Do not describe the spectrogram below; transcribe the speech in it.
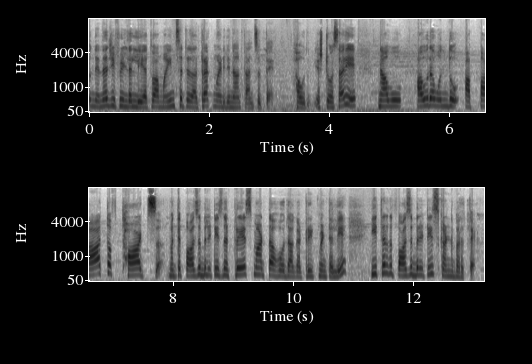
ಒಂದು ಎನರ್ಜಿ ಫೀಲ್ಡಲ್ಲಿ ಅಥವಾ ಮೈಂಡ್ ಸೆಟಲ್ಲಿ ಅಟ್ರ್ಯಾಕ್ಟ್ ಮಾಡಿದ್ದೀನ ಅಂತ ಅನಿಸುತ್ತೆ. ಹೌದು, ಎಷ್ಟೋ ಸಾರಿ ನಾವು ಅವರ ಒಂದು, ಆ ಪಾತ್ ಆಫ್ ಥಾಟ್ಸ್ ಮತ್ತು ಪಾಸಿಬಿಲಿಟೀಸ್ನ ಟ್ರೇಸ್ ಮಾಡ್ತಾ ಹೋದಾಗ ಟ್ರೀಟ್ಮೆಂಟಲ್ಲಿ ಈ ಥರದ ಪಾಸಿಬಿಲಿಟೀಸ್ ಕಂಡು ಬರುತ್ತೆ.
